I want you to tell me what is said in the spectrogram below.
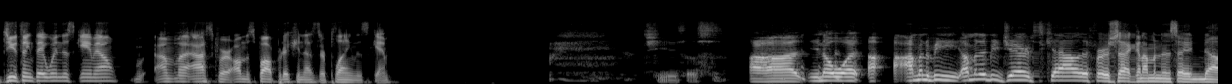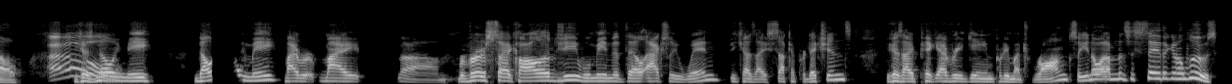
do you think they win this game, Al? I'm gonna ask for on the spot prediction as they're playing this game. Jesus. Uh, you know what? I, am gonna be I'm gonna be Jared Scally for a second. I'm gonna say no. Oh. Because knowing me, knowing me, my my um, reverse psychology will mean that they'll actually win because I suck at predictions because I pick every game pretty much wrong. So you know what? I'm gonna say they're gonna lose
